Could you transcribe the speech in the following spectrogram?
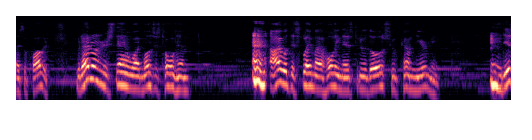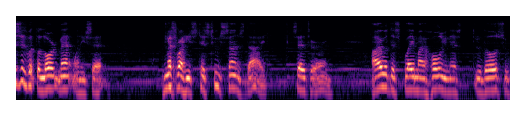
as a father. But I don't understand why Moses told him, I will display my holiness through those who come near me. this is what the Lord meant when he said, that's why his, his two sons died. He said it to Aaron. I will display my holiness through those who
